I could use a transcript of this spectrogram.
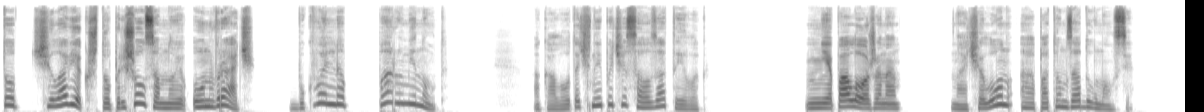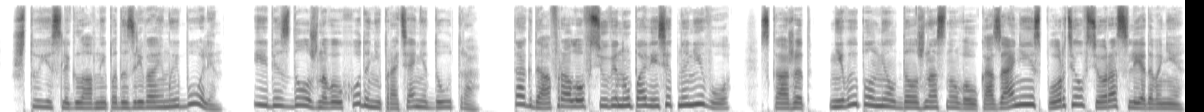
«Тот человек, что пришел со мной, он врач. Буквально пару минут». Околоточный почесал затылок. «Не положено», — начал он, а потом задумался. «Что, если главный подозреваемый болен и без должного ухода не протянет до утра? Тогда Фролов всю вину повесит на него, скажет, не выполнил должностного указания испортил все расследование.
